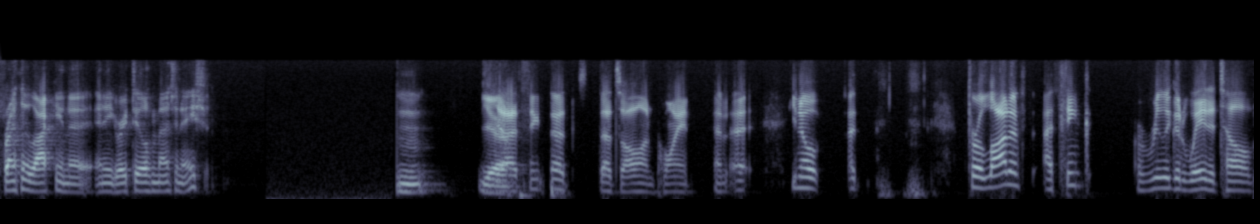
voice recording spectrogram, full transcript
frankly lacking a, any great deal of imagination. Mm, yeah. yeah, I think that's that's all on point. And uh, you know, I, for a lot of, I think a really good way to tell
